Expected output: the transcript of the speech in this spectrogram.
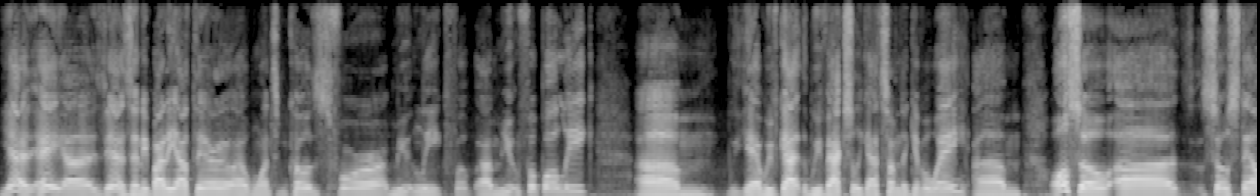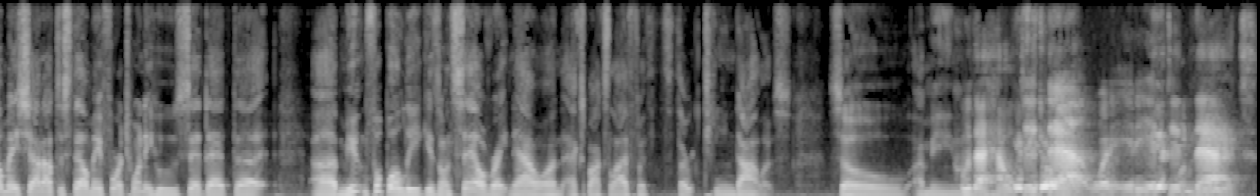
Yeah, hey, uh, yeah. is anybody out there uh, want some codes for Mutant League, fo- uh, Mutant Football League? Um, yeah, we've got we've actually got some to give away. Um, also, uh, so stalemate. Shout out to stalemate 420 who said that uh, uh, Mutant Football League is on sale right now on Xbox Live for thirteen dollars. So I mean, Who the hell did that? What idiot Yeah, did what an that?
